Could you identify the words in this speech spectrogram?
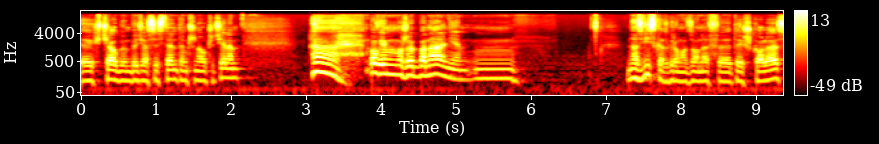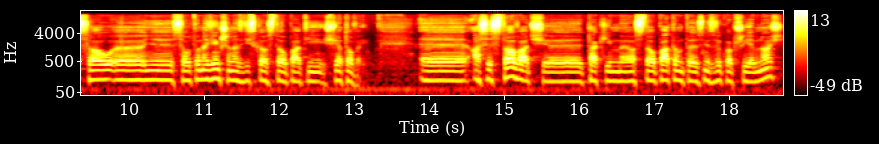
e, chciałbym być asystentem czy nauczycielem. Powiem może banalnie. Mm, Nazwiska zgromadzone w tej szkole są, e, są to największe nazwiska osteopatii światowej. E, Asystować e, takim osteopatom to jest niezwykła przyjemność,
